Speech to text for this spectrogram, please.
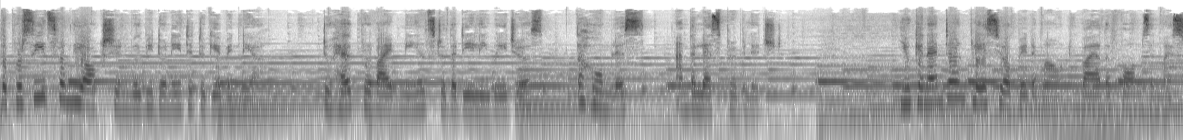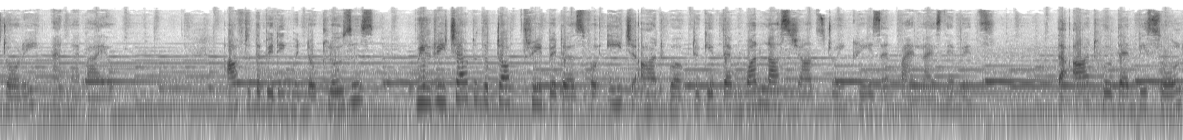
The proceeds from the auction will be donated to Give India to help provide meals to the daily wagers, the homeless, and the less privileged. You can enter and place your bid amount via the forms in my story and my bio. After the bidding window closes, we'll reach out to the top three bidders for each artwork to give them one last chance to increase and finalize their bids. The art will then be sold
